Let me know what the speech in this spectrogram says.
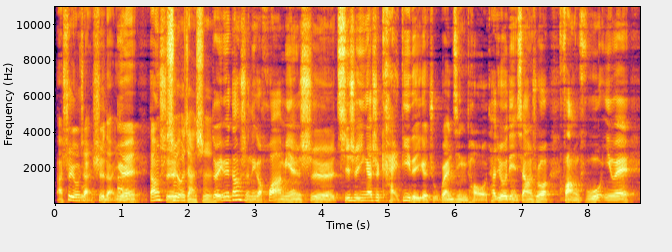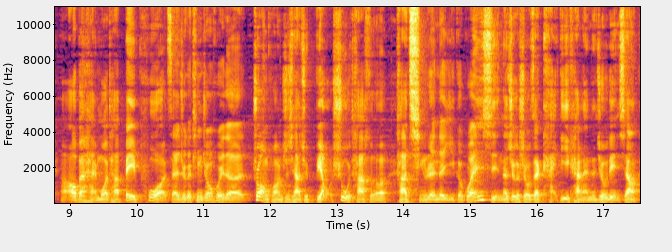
啊，是有展示的，因为当时是有展示，对，因为当时那个画面是其实应该是凯蒂的一个主观镜头，它就有点像说，仿佛因为啊奥本海默他被迫在这个听证会的状况之下去表述他和他情人的一个关系，那这个时候在凯蒂看来呢，就有点像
